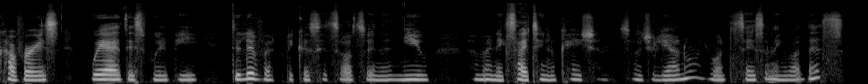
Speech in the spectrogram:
cover is where this will be delivered because it's also in a new um, and exciting location. So, Juliano, you want to say something about this?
